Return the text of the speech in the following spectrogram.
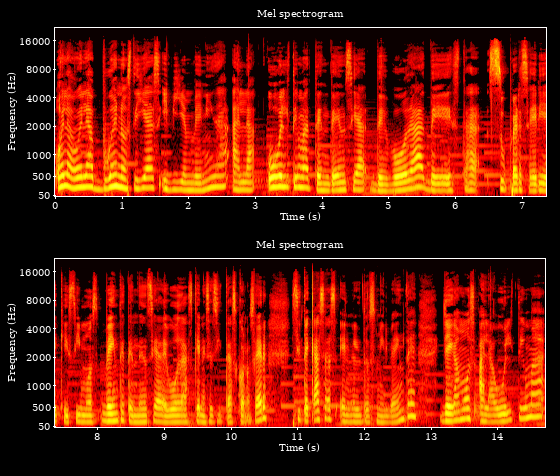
Hola, hola, buenos días y bienvenida a la última tendencia de boda de esta super serie que hicimos 20 tendencias de bodas que necesitas conocer si te casas en el 2020. Llegamos a la última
